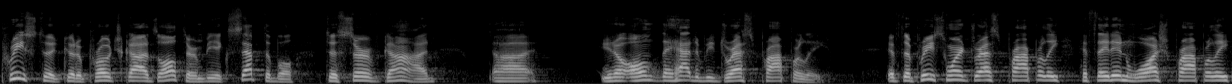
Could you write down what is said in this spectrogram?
priesthood could approach God's altar and be acceptable to serve God, uh, you know, they had to be dressed properly. If the priests weren't dressed properly, if they didn't wash properly,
